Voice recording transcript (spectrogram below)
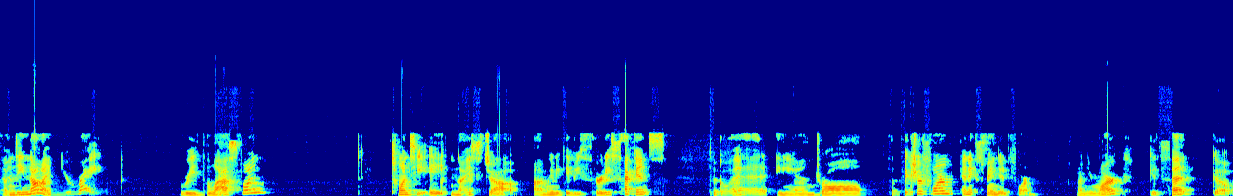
79. You're right. Read the last one. 28. Nice job. I'm going to give you 30 seconds to go ahead and draw the picture form and expanded form. On your mark, get set, go.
